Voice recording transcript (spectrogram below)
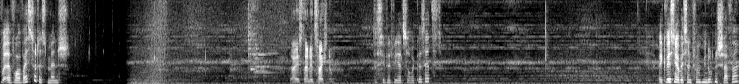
wo, äh, woher weißt du das, Mensch? Da ist eine Zeichnung. Das hier wird wieder zurückgesetzt? Ich weiß nicht, ob ich es in fünf Minuten schaffe.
